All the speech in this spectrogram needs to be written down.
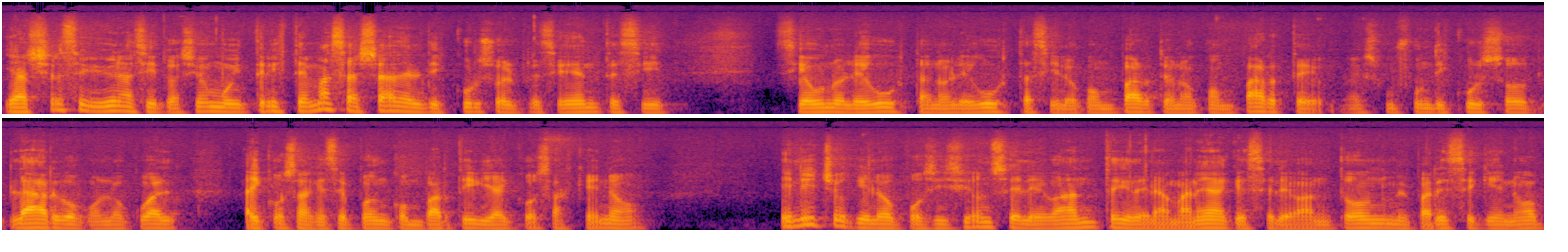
y ayer se vivió una situación muy triste, más allá del discurso del presidente, sí si a uno le gusta, no le gusta, si lo comparte o no comparte. Es un, fue un discurso largo, con lo cual hay cosas que se pueden compartir y hay cosas que no. El hecho de que la oposición se levante de la manera que se levantó me parece que no,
